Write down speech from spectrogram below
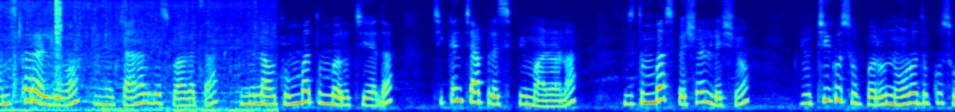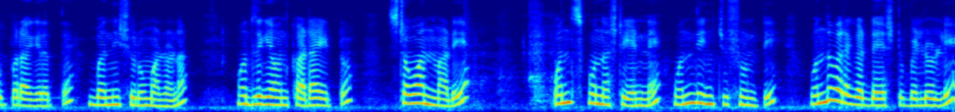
ನಮಸ್ಕಾರ ಎಲ್ರಿಗೂ. ನನ್ನ ಚಾನಲ್ಗೆ ಸ್ವಾಗತ. ಇಂದು ನಾವು ತುಂಬ ತುಂಬ ರುಚಿಯಾದ ಚಿಕನ್ ಚಾಪ್ ರೆಸಿಪಿ ಮಾಡೋಣ. ಇದು ತುಂಬ ಸ್ಪೆಷಲ್ ಡಿಶ್ಶು ರುಚಿಗೂ ಸೂಪರು, ನೋಡೋದಕ್ಕೂ ಸೂಪರ್ ಆಗಿರುತ್ತೆ. ಬನ್ನಿ ಶುರು ಮಾಡೋಣ. ಮೊದಲಿಗೆ ಒಂದು ಕಡಾಯಿ ಇಟ್ಟು ಸ್ಟವ್ ಆನ್ ಮಾಡಿ. ಒಂದು ಸ್ಪೂನಷ್ಟು ಎಣ್ಣೆ, ಒಂದು ಇಂಚು ಶುಂಠಿ, ಒಂದೂವರೆ ಗಡ್ಡೆಯಷ್ಟು ಬೆಳ್ಳುಳ್ಳಿ,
